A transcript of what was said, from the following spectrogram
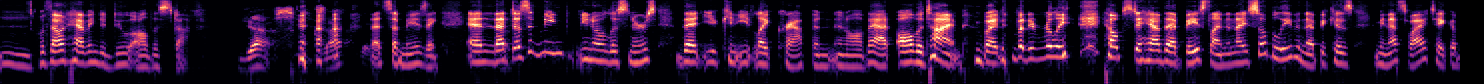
Mm. Without having to do all this stuff. Yes, exactly. That's amazing. And that doesn't mean, you know, listeners, that you can eat like crap and, and all that all the time. But but it really helps to have that baseline. And I so believe in that because I mean that's why I take a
